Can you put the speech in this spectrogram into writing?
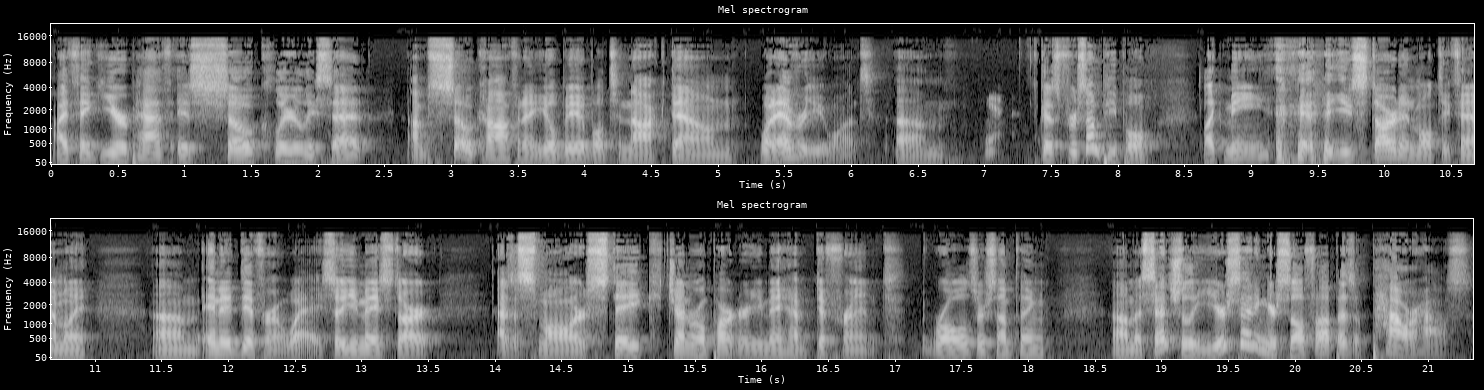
I think your path is so clearly set. I'm so confident you'll be able to knock down whatever you want. Um, yeah. Because for some people, like me, you start in multifamily, um, in a different way. So you may start as a smaller stake general partner. You may have different roles or something. Um, essentially, you're setting yourself up as a powerhouse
